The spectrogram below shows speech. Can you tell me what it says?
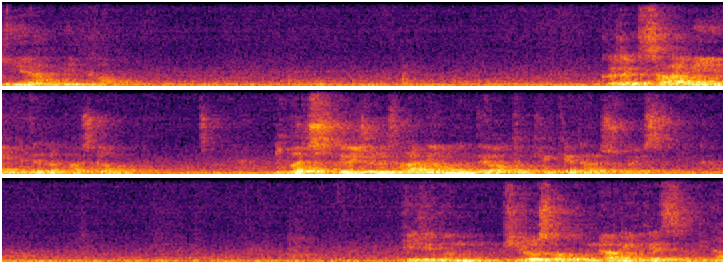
이해합니까? 그래서 그 사람이 이렇게 대답하죠. 누가 지도해주는 사람이 없는데 어떻게 깨달을 수가 있습니까? 빌립은 비로소 분명하게 얘기했습니다.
